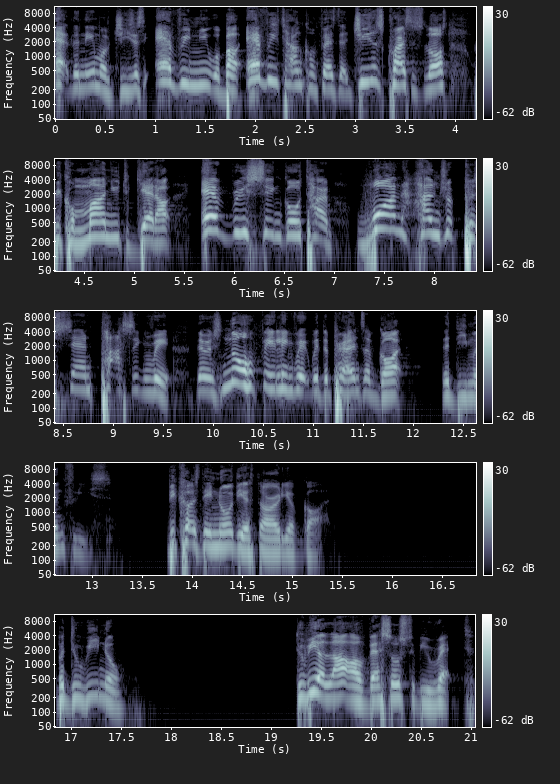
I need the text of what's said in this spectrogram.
at the name of Jesus, every knee will bow, every tongue confess that Jesus Christ is lost, we command you to get out every single time. 100% passing rate. There is no failing rate with the presence of God. The demon flees because they know the authority of God. But do we know? Do we allow our vessels to be wrecked?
